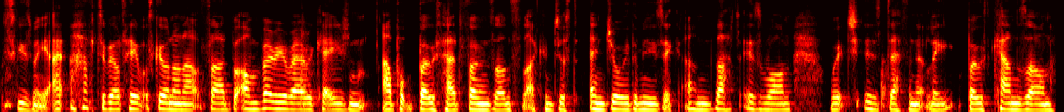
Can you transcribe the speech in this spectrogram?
Excuse me, I have to be able to hear what's going on outside, but on very rare occasion, I'll put both headphones on so that I can just enjoy the music. And that is one which is definitely both cans on,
